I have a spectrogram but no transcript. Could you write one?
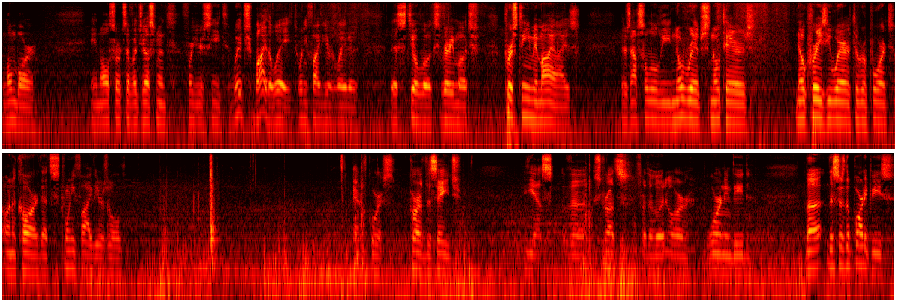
Lumbar and all sorts of adjustment for your seat, which by the way, 25 years later, this still looks very much pristine in my eyes. There's absolutely no rips, no tears, no crazy wear to report on a car that's 25 years old. And of course, car of this age. Yes, the struts for the hood are worn indeed. But this is the party piece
